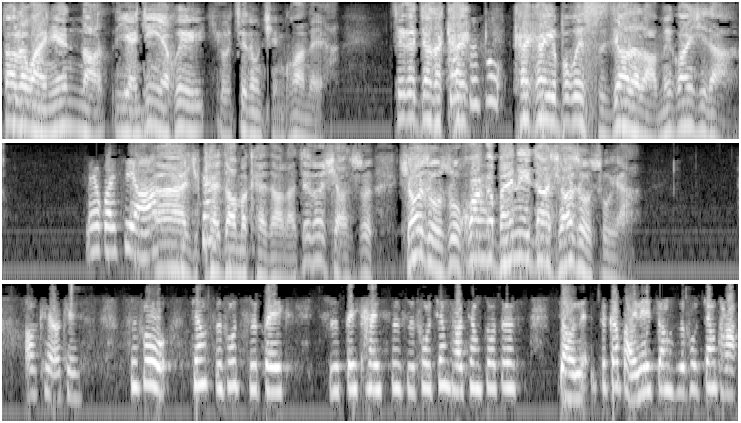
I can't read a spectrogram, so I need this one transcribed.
到了晚年脑眼睛也会有这种情况的呀。这个叫他开开开又不会死掉的了，没关系的。没有关系啊。啊，就开刀嘛，开刀了，这种小事小手术，换个白内障小手术呀。OK OK，师傅，江师傅慈悲慈悲开示，师傅叫他这样做这个小这个白内障，师傅叫他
